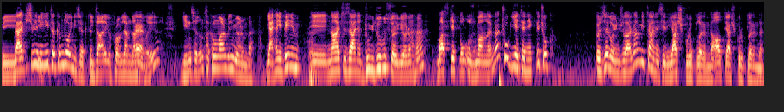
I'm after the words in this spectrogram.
Bir Belki şimdi milli takımda oynayacaktı. idari bir problemden Evet. dolayı. Yeni sezonda takım var mı bilmiyorum ben. Yani hani benim e, naçizane duyduğumu söylüyorum. Aha. Basketbol uzmanlarından çok yetenekli, çok özel oyunculardan bir tanesiydi yaş gruplarında, alt yaş gruplarında.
